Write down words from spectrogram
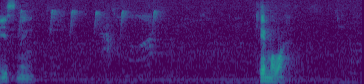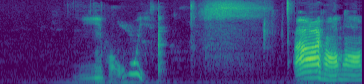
นิดนึงเข้มมาวะนี่พออุ้ย อ้าหอมหอม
